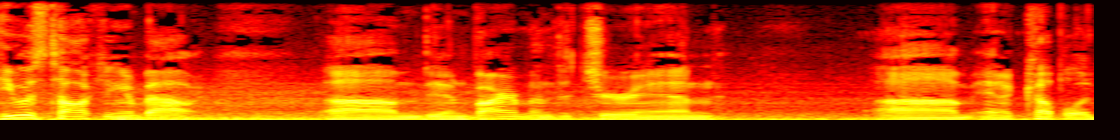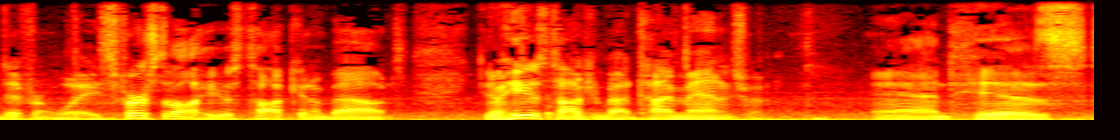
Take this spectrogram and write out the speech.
he was talking about um, the environment that you're in um, in a couple of different ways. First of all, he was talking about you know he was talking about time management and his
